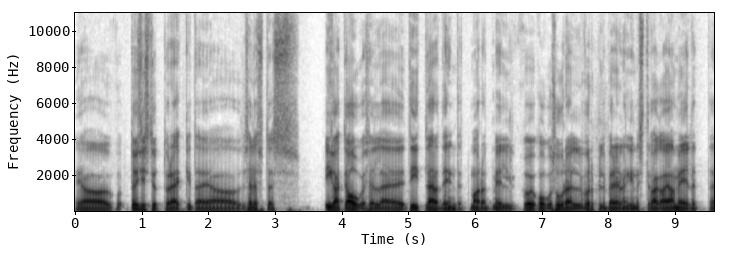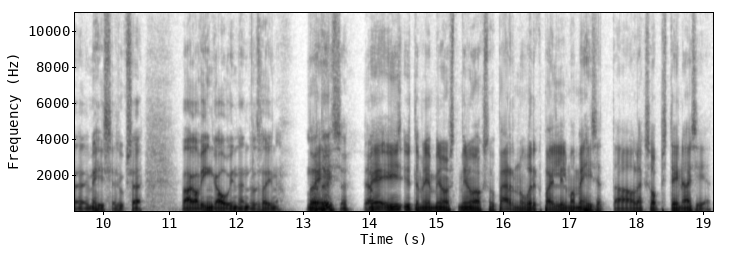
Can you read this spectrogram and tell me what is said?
ja tõsist juttu rääkida ja selles suhtes igati auga selle tiitli ära teeninud, et ma arvan, et meil kogu suurel võrkpalliperel on kindlasti väga hea meel, et äh, Mehis niisuguse väga vinge auhinna endale sai, noh. no ja tõesti. me ütleme nii, et minu arust, minu jaoks nagu Pärnu võrkpall ilma Mehiseta oleks hoopis teine asi, et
